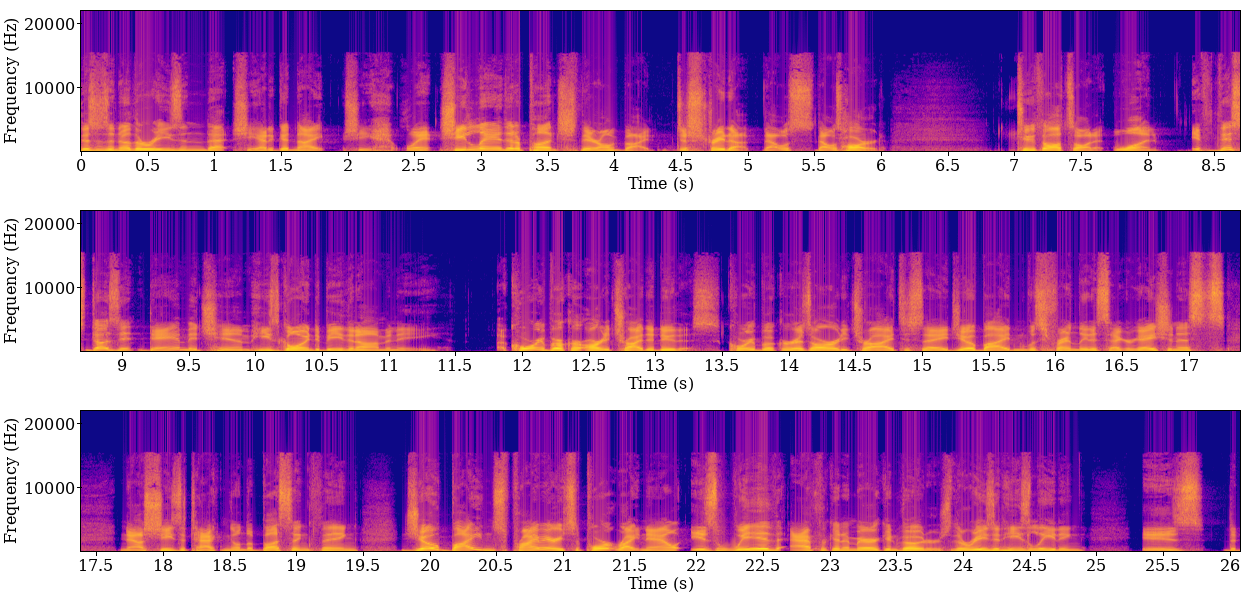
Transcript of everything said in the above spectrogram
This is another reason that she had a good night. She she landed a punch there on Biden, just straight up. That was that was hard. Two thoughts on it. One, if this doesn't damage him, he's going to be the nominee. Uh, Cory Booker already tried to do this. Cory Booker has already tried to say Joe Biden was friendly to segregationists. Now she's attacking on the busing thing. Joe Biden's primary support right now is with African American voters. The reason he's leading is the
